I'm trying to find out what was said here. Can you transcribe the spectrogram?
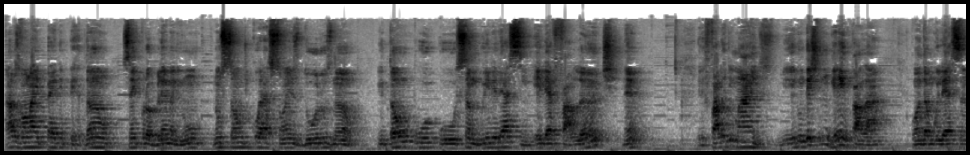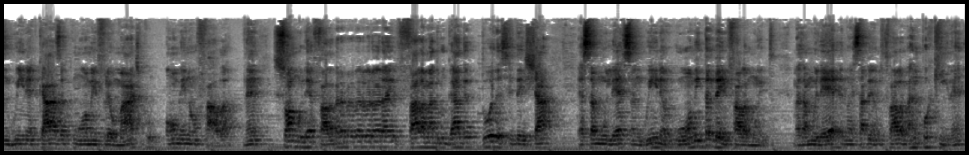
Elas vão lá e pedem perdão sem problema nenhum. Não são de corações duros, não. Então o, o sanguíneo ele é assim, ele é falante, né? Ele fala demais, ele não deixa ninguém falar. Quando a mulher sanguínea casa com um homem fleumático, homem não fala, né? Só a mulher fala, fala a madrugada toda se deixar. Essa mulher sanguínea, o homem também fala muito, mas a mulher, nós sabemos, fala mais um pouquinho, né?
